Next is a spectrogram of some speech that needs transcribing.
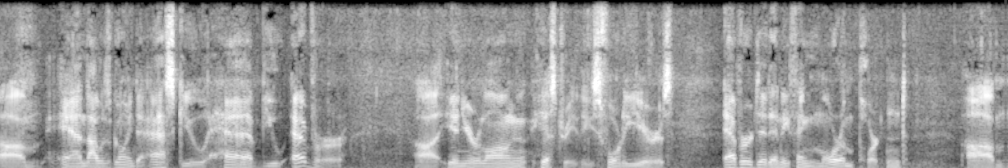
Um, and I was going to ask you: Have you ever, uh, in your long history, these forty years, ever did anything more important um,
